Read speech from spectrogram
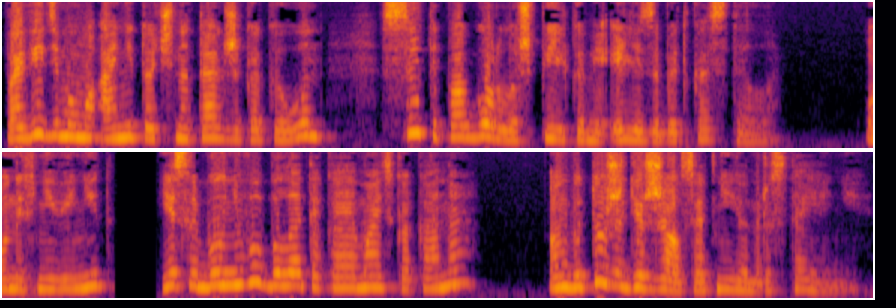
По-видимому, они точно так же, как и он, сыты по горло шпильками Элизабет Костелло. Он их не винит, если бы у него была такая мать, как она, он бы тоже держался от нее на расстоянии.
